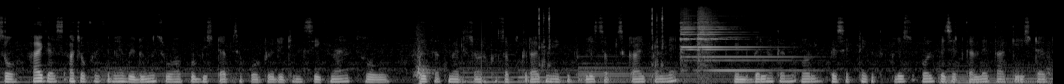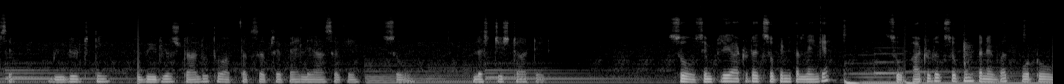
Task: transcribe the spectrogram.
सो हाय गाइस आज चुके के नए वीडियो में। सो आपको भी टाइप से फ़ोटो एडिटिंग सीखना है। तो अभी तक मेरे चैनल को सब्सक्राइब नहीं किया तो प्लीज़ सब्सक्राइब कर लें एंड बेल आइकन ऑल पे सेट नहीं किया तो प्लीज़ ऑल पे सेट कर लें ताकि इस टाइप से वीडियो एडिटिंग वीडियोस डालूँ तो आप तक सबसे पहले आ सके। So let's started so simply ऑटोटेक्स ओपन कर लेंगे। सो ऑटोटेक्स ओपन करने के बाद फ़ोटो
